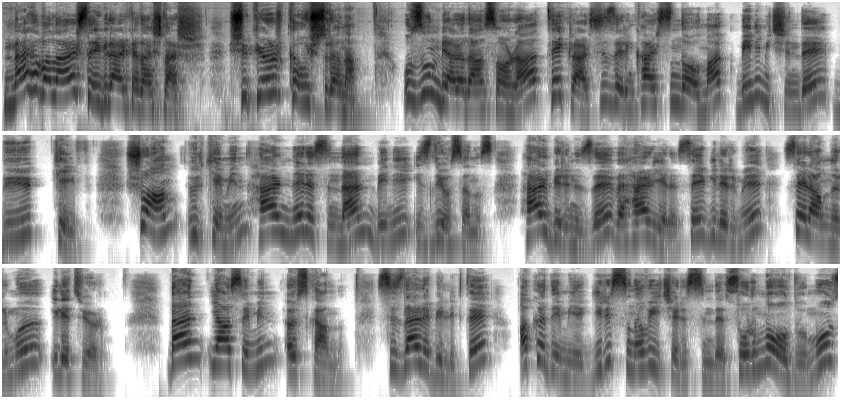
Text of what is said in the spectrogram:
Merhabalar sevgili arkadaşlar. Şükür kavuşturana. Uzun bir aradan sonra tekrar sizlerin karşısında olmak benim için de büyük keyif. Şu an ülkemin her neresinden beni izliyorsanız her birinize ve her yere sevgilerimi, selamlarımı iletiyorum. Ben Yasemin Özkanlı. Sizlerle birlikte akademiye giriş sınavı içerisinde sorumlu olduğumuz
